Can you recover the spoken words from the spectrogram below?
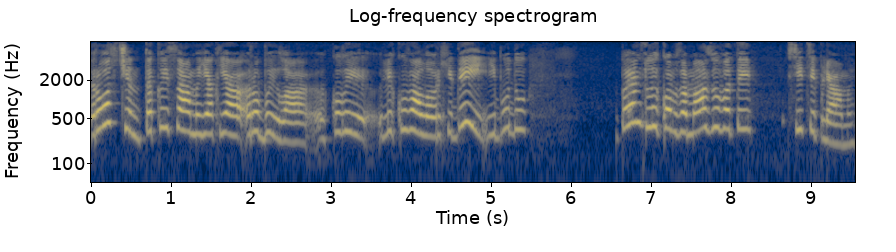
розчин такий самий, як я робила, коли лікувала орхідеї, і буду пензликом замазувати всі ці плями.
